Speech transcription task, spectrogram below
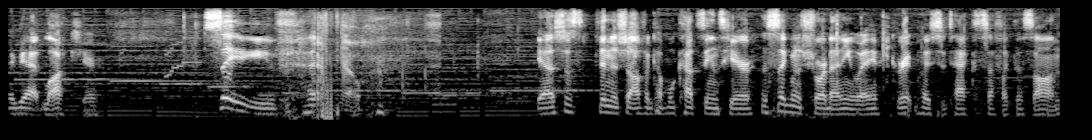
Maybe I had Locke here. Save! There we go. yeah, let's just finish off a couple cutscenes here. This segment's short anyway. Great place to tack stuff like this on.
